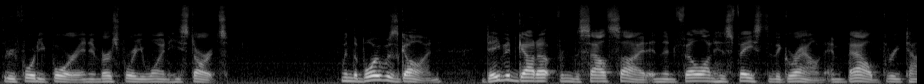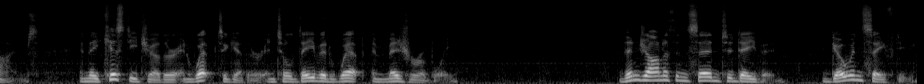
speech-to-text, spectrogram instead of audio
through 44. And in verse 41, he starts When the boy was gone, David got up from the south side and then fell on his face to the ground and bowed three times. And they kissed each other and wept together until David wept immeasurably. Then Jonathan said to David, Go in safety,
